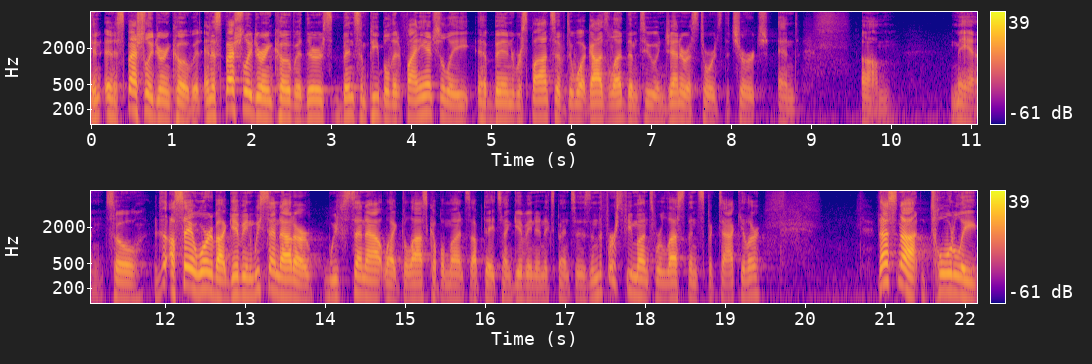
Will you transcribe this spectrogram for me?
and, and, especially during COVID, and especially during COVID, there's been some people that financially have been responsive to what God's led them to and generous towards the church. And um, man so i'll say a word about giving. We send out our we've sent out like the last couple months updates on giving and expenses. And the first few months were less than spectacular. That's not totally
